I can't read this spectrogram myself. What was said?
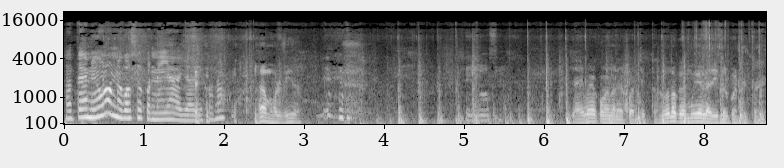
No tengo ningún negocio con ellas allá, dijo, ¿no? No, me olvido. Celosa. Y ahí voy a comerme en el cuartito. Lo bueno que es muy heladito el cuartito ahí.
